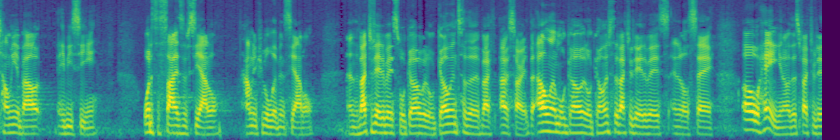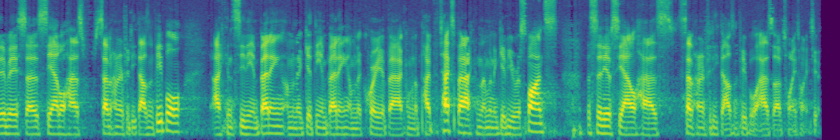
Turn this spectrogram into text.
tell me about ABC. What is the size of Seattle? How many people live in Seattle? And the vector database will go, it'll go into the, vector, oh, uh, sorry, the LLM will go, it'll go into the vector database and it'll say, oh, hey, you know, this vector database says Seattle has 750,000 people. I can see the embedding. I'm going to get the embedding. I'm going to query it back. I'm going to pipe the text back, and I'm going to give you a response. The city of Seattle has 750,000 people as of 2022. So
